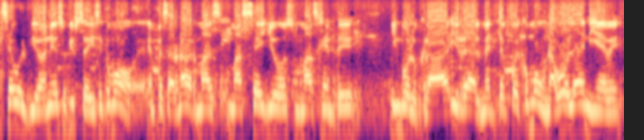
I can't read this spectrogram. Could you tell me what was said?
se volvió en eso que usted dice, como empezaron a ver más, más sellos, más gente involucrada y realmente fue como una bola de nieve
